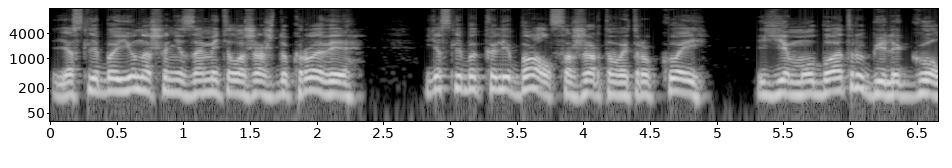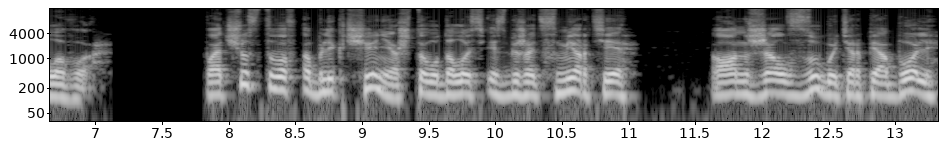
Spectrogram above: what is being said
Если бы юноша не заметил жажду крови, если бы колебался жертвовать рукой, ему бы отрубили голову. Почувствовав облегчение, что удалось избежать смерти, он сжал зубы, терпя боль,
